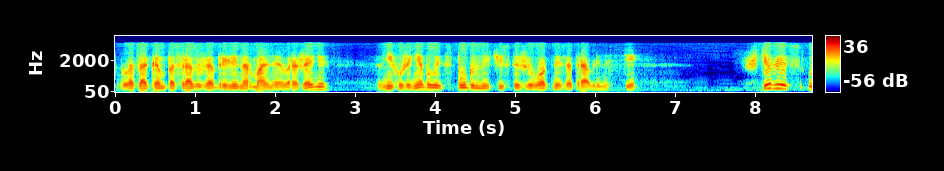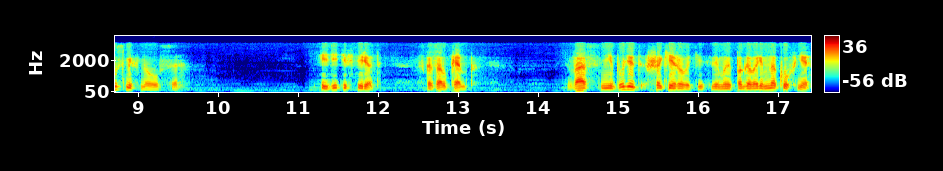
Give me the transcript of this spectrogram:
Глаза Кэмпа сразу же обрели нормальное выражение, в них уже не было испуганной чисто животной затравленности. Штирлиц усмехнулся. «Идите вперед», — сказал Кэмп. «Вас не будет шокировать, если мы поговорим на кухне?»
